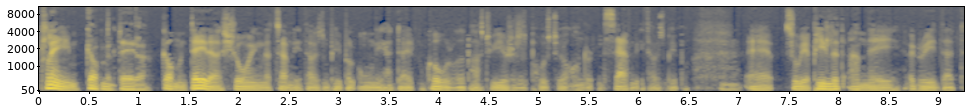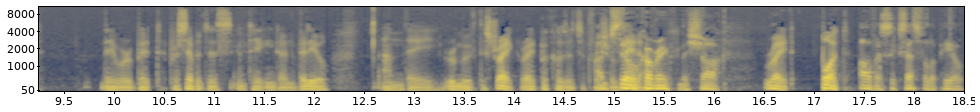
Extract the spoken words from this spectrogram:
claim, Government data. government data showing that 70,000 people only had died from COVID over the past two years as opposed to 170,000 people. Uh, so we appealed it and they agreed that they were a bit precipitous in taking down the video and they removed the strike, right? Because it's official I'm still data. recovering from the shock Right. But of a successful appeal.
